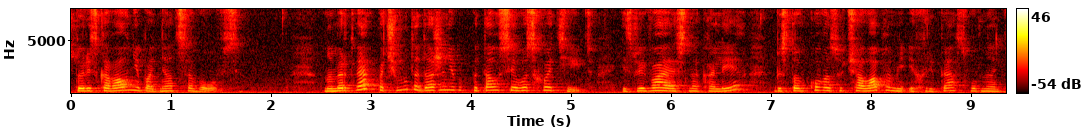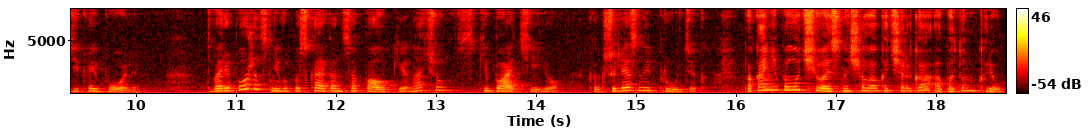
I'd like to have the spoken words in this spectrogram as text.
что рисковал не подняться вовсе. Но мертвяк почему-то даже не попытался его схватить, избиваясь на коле, бестолково суча лапами и хрипя, словно от дикой боли. Творебожец, не выпуская конца палки, начал сгибать ее, как железный прутик, пока не получилось сначала кочерга, а потом крюк.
